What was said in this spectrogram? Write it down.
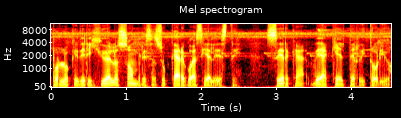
por lo que dirigió a los hombres a su cargo hacia el este, cerca de aquel territorio.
